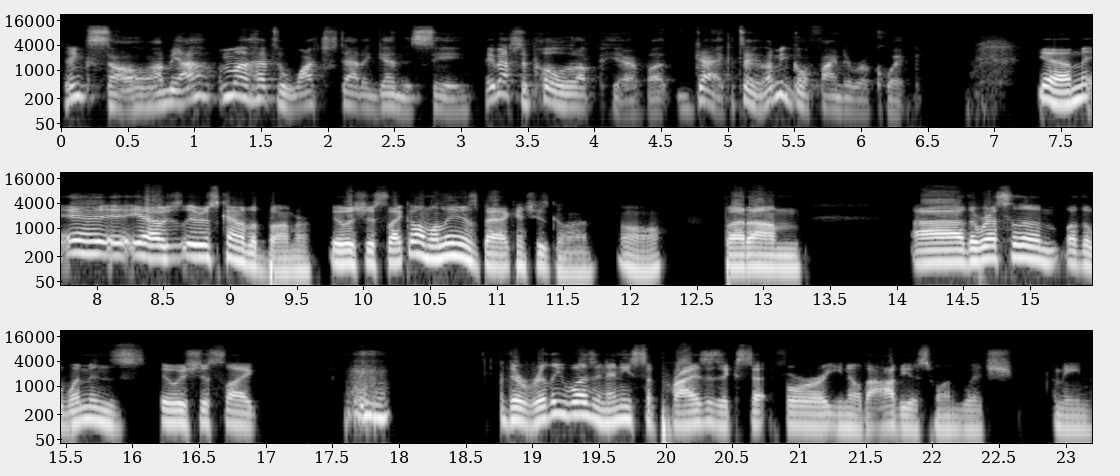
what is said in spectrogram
think so. I mean, I, I'm gonna have to watch that again to see. Maybe I should pull it up here. But guy, can tell you. Let me go find it real quick. Yeah, I mean, eh, eh, yeah, it was, it was kind of a bummer. It was just like, oh, Melina's back and she's gone. Oh, but um, uh, the rest of the of the women's, it was just like there really wasn't any surprises except for you know the obvious one, which I mean,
